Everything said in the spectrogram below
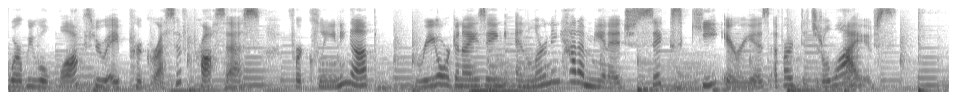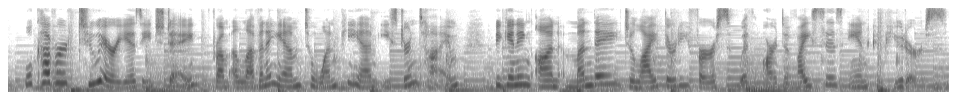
where we will walk through a progressive process for cleaning up, reorganizing, and learning how to manage six key areas of our digital lives. We'll cover two areas each day from 11 a.m. to 1 p.m. Eastern Time, beginning on Monday, July 31st, with our devices and computers.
